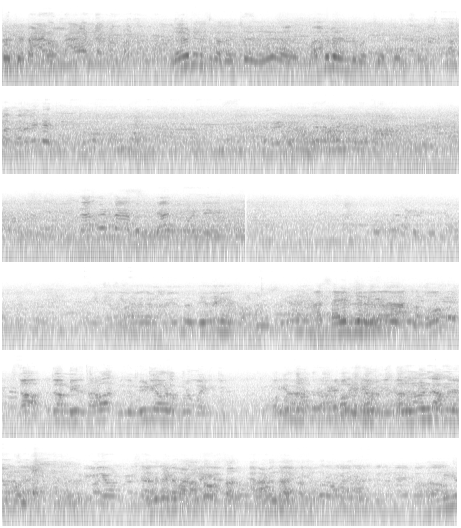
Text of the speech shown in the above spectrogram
Ladies వచ్చేటప్పుడు. Ladies కదా వచ్చేది. మధ్యలో ఎందుకు వచ్చేది జెంట్స్ ఆ సైడ్ అట్లా పో. ఇదా మీరు తర్వాత మీడియా వాళ్ళు కూడా బయటికి. ఇద్దరు ఉండండి అందరూ వెళ్ళిపోండి. ఎందుకంటే వాళ్ళంతా వస్తారు. రావడం కాదు. ఇక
